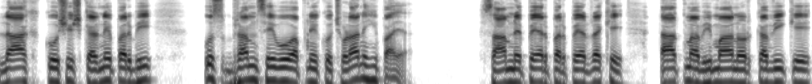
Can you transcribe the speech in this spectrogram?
लाख कोशिश करने पर भी उस भ्रम से वो अपने को छुड़ा नहीं पाया। सामने पैर पर पैर रखे आत्माभिमान और कवि के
